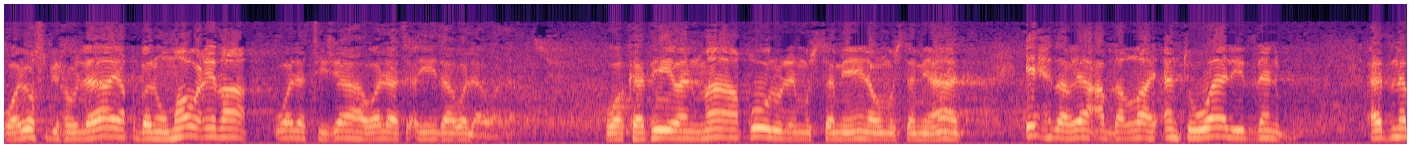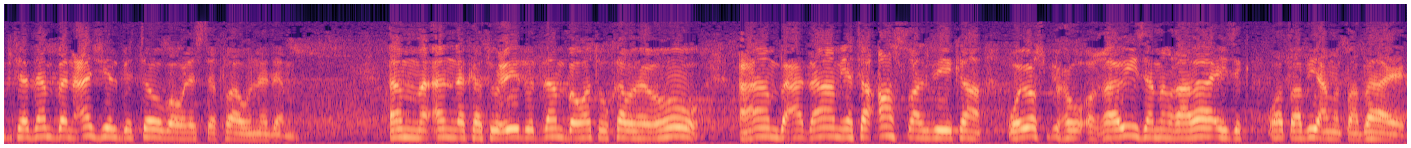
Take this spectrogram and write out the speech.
ويصبح لا يقبل موعظة ولا اتجاه ولا تأييد ولا ولا. وكثيرا ما أقول للمستمعين والمستمعات احذر يا عبد الله أن توالي الذنب. أذنبت ذنبا عجل بالتوبة والاستغفار والندم. أما أنك تعيد الذنب وتكرره عام بعد عام يتأصل فيك ويصبح غريزة من غرائزك وطبيعة من طبائعك.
